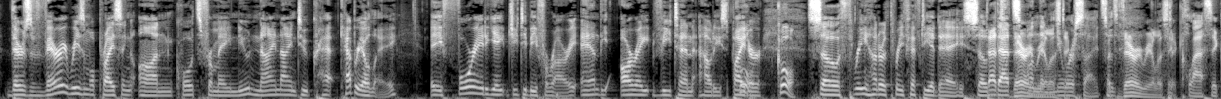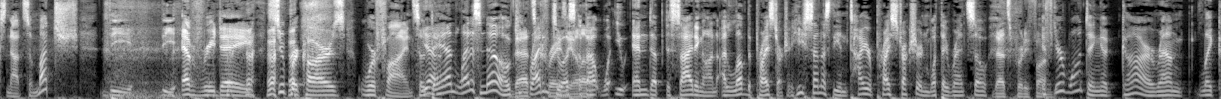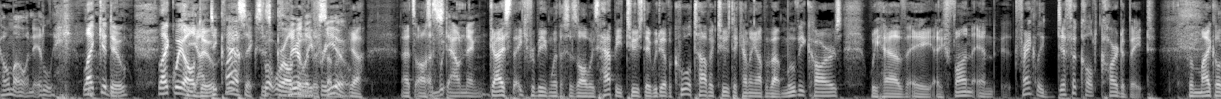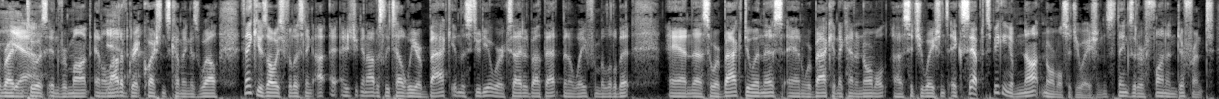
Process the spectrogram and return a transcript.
there's very reasonable pricing on quotes from a new 992 Cabriolet, a 488 GTB Ferrari, and the R8 V10 Audi Spider. Cool, cool. So 300, 350 a day. So That's, that's, very on realistic. the newer side. So That's very realistic. classics not so much. The the everyday supercars were fine. So Yeah. Dan, let us know. Keep That's writing crazy. to us about it. what you end up deciding on. I love the price structure. He sent us the entire price structure and what they rent. So That's pretty fun. if you're wanting a car around Lake Como in Italy, like you do, like we all do. Chianti Classics Yeah, is what we're all doing clearly for summer. you. Yeah, that's awesome. We- astounding. Guys, thank you for being with us as always. Happy Tuesday. We do have a cool topic Tuesday coming up about movie cars. We have a, a fun and frankly difficult car debate from Michael writing Yeah. to us in Vermont and a lot of great questions coming as well. Thank you as always for listening. Uh, As you can obviously tell, we are back in the studio. We're excited about that. Been away from a little bit. And uh, so we're back doing this and we're back into kind of normal uh, situations, except speaking of not normal situations, things that are fun and different.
